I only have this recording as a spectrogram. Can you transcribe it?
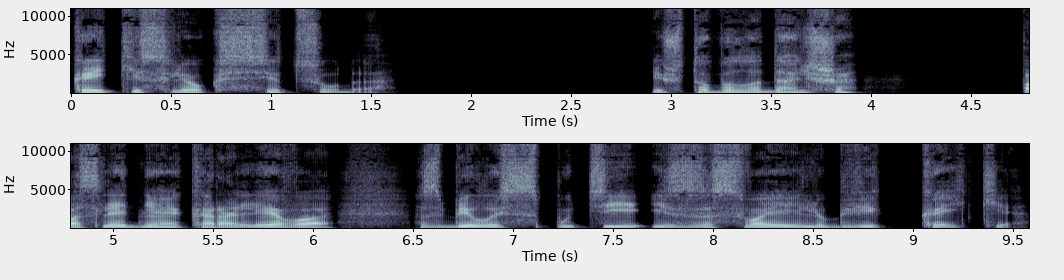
Кейки слег с Сицуда. И что было дальше? Последняя королева сбилась с пути из-за своей любви к Кейке.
